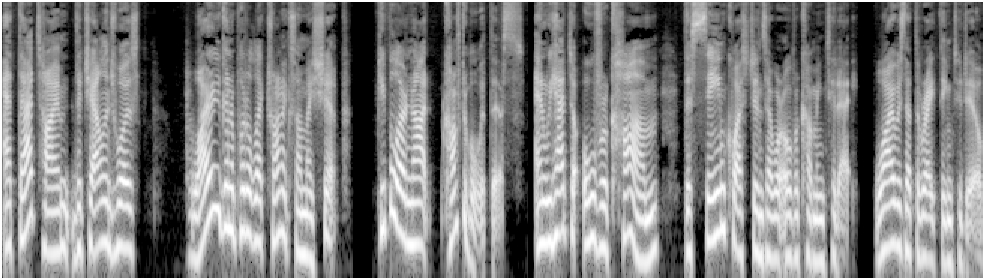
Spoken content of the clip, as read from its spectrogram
at that time, the challenge was why are you going to put electronics on my ship? People are not comfortable with this. And we had to overcome the same questions that we're overcoming today. Why was that the right thing to do?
